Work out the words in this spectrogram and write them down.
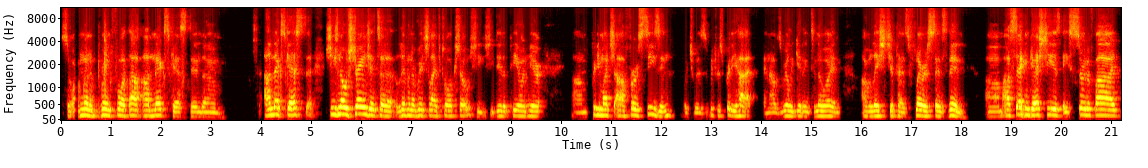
So I'm going to bring forth our, our next guest. And um, our next guest, she's no stranger to living a rich life talk show. She she did appear on here um, pretty much our first season, which was which was pretty hot, and I was really getting to know her, and our relationship has flourished since then. Um, our second guest, she is a certified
